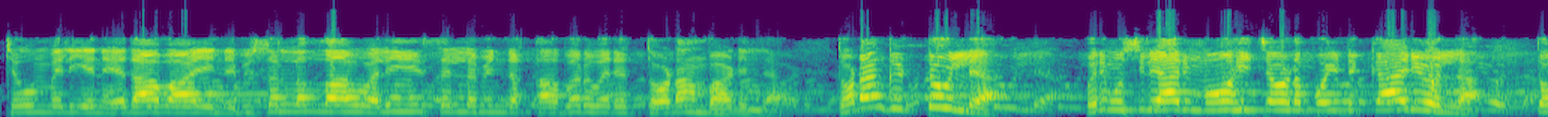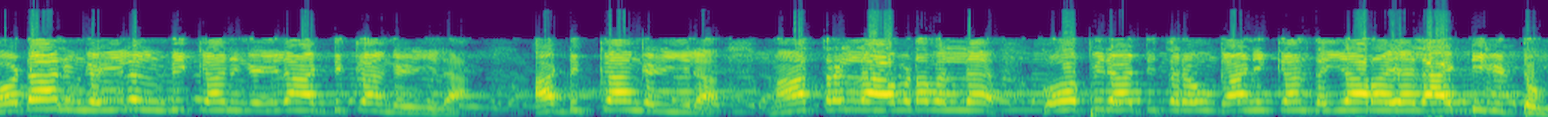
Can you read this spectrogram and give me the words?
ഏറ്റവും വലിയ നേതാവായ നബിസല്ലാഹു അലൈസല്ലമിന്റെ ഖബർ വരെ തൊടാൻ പാടില്ല. തൊടാൻ കിട്ടൂല ഒരു മുസ്ലിയാരും മോഹിച്ച് അവിടെ പോയിട്ട് കാര്യമല്ല തൊടാനും കഴിയില്ല ഉമ്പിക്കാനും കഴിയില്ല അടുക്കാൻ കഴിയില്ല. അടുക്കാൻ കഴിയില്ല. മാത്രല്ല അവിടെ വല്ല കോപ്പിരാട്ടിത്തരവും കാണിക്കാൻ തയ്യാറായാൽ അടി കിട്ടും.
